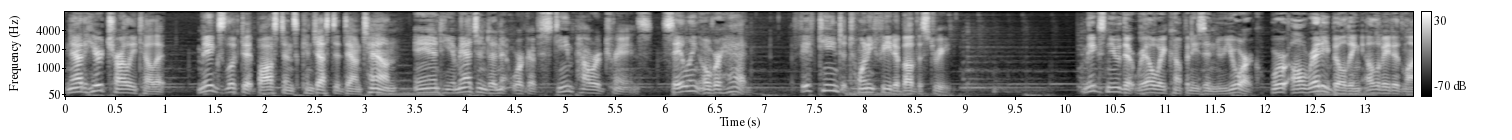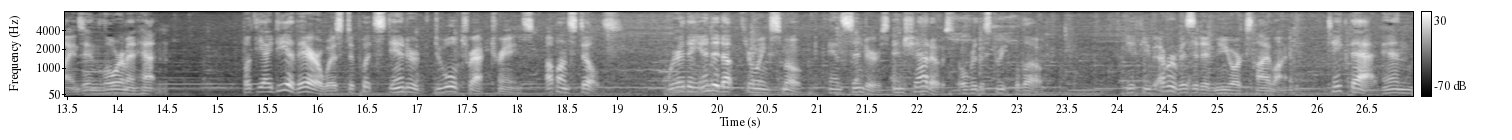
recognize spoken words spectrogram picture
Now, to hear Charlie tell it, Meigs looked at Boston's congested downtown and he imagined a network of steam powered trains sailing overhead, 15 to 20 feet above the street. Meigs knew that railway companies in New York were already building elevated lines in lower Manhattan. But the idea there was to put standard dual track trains up on stilts, where they ended up throwing smoke and cinders and shadows over the street below. If you've ever visited New York's High Line, Take that, and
